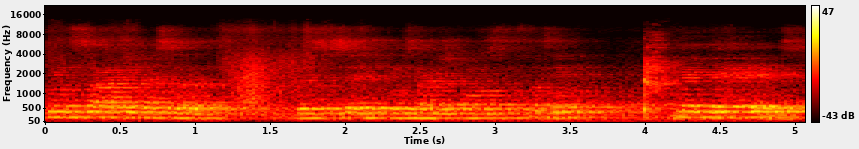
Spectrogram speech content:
mensagem dessa, dessa série de mensagens que nós estamos fazendo. E a ideia é essa.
